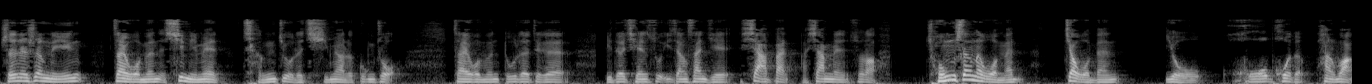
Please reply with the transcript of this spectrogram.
神的圣灵在我们心里面成就了奇妙的工作。在我们读的这个彼得前书一章三节下半啊，下面说到重生了我们，叫我们有活泼的盼望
